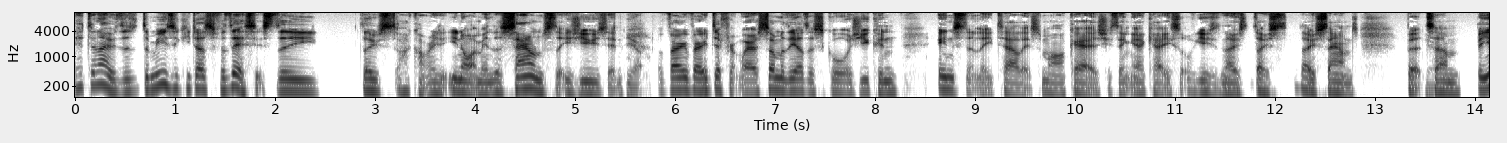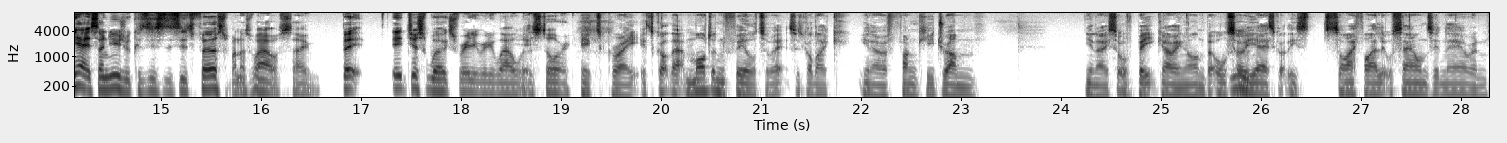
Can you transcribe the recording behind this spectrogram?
I don't know the, the music he does for this. It's the those I can't really, you know what I mean. The sounds that he's using Yeah. are very, very different. Whereas some of the other scores, you can instantly tell it's Mark Ayres. You think, okay, he's sort of using those those those sounds. But Yeah. um, but yeah, it's unusual because this is his first one as well. So, but it just works really, really well with the story. It's great. It's got that modern feel to it. So it's got like you know a funky drum, you know, sort of beat going on, but also Mm. yeah, it's got these sci-fi little sounds in there and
